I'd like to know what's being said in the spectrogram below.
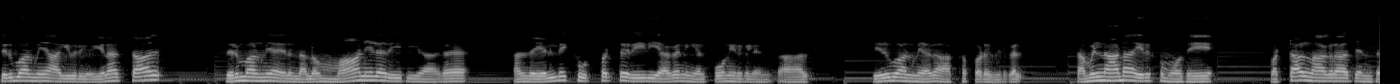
சிறுபான்மையாக ஆகிவிடுவீர்கள். இனத்தால் பெரும்பான்மையாக இருந்தாலும் மாநில ரீதியாக அந்த எல்லைக்கு உட்பட்ட ரீதியாக நீங்கள் போனீர்கள் என்றால் சிறுபான்மையாக ஆக்கப்படுவீர்கள். தமிழ்நாடாக இருக்கும் போதே வட்டால் நாகராஜ் என்ற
